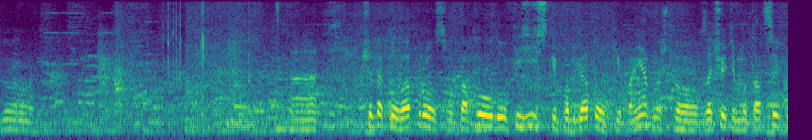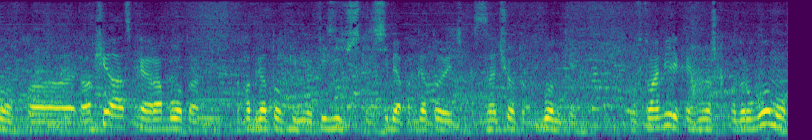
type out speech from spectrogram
Здорово. А, еще такой вопрос вот по поводу физической подготовки. Понятно, что в зачете мотоциклов э, это вообще адская работа по подготовке физически себя подготовить к зачету к гонке. В автомобилях это немножко по-другому.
